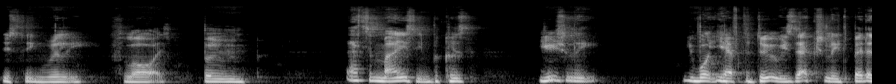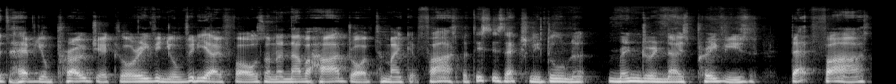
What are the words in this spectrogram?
This thing really flies. Boom. That's amazing because usually what you have to do is actually it's better to have your project or even your video files on another hard drive to make it fast. But this is actually doing it, rendering those previews that fast,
